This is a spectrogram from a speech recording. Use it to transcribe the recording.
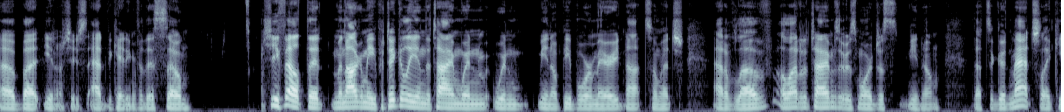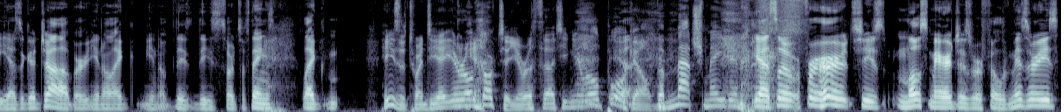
uh, but you know she's advocating for this. So she felt that monogamy, particularly in the time when when you know people were married, not so much out of love. A lot of times, it was more just you know that's a good match, like he has a good job, or you know like you know these these sorts of things. Like He's a 28 year old doctor. You're a 13 year old poor girl. The match made in. yeah, so for her, she's most marriages were full of miseries.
